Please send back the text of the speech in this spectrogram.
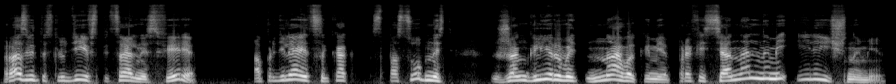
Развитость людей в специальной сфере определяется как способность жонглировать навыками профессиональными и личными.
